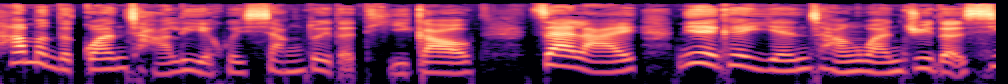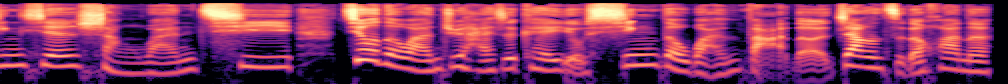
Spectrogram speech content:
他们的观察力也会相对的提高。再来，你也可以延长玩具的新鲜赏玩期，旧的玩具还是可以有新的玩法的。这样子的话。呢，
